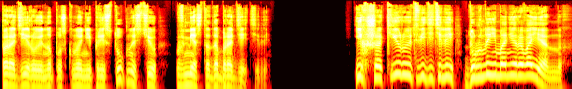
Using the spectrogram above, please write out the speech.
пародируя напускной неприступностью вместо добродетели. Их шокируют, видите ли, дурные манеры военных,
